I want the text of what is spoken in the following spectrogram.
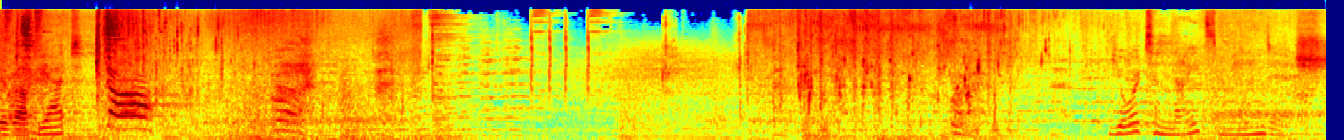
Give up yet? You're tonight's main dish.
